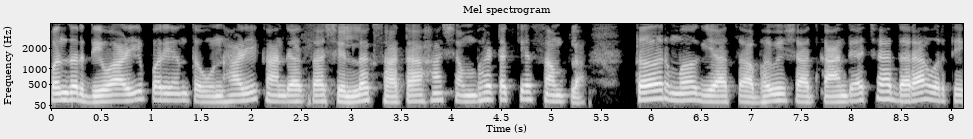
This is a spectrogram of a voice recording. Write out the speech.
पण जर दिवाळीपर्यंत उन्हाळी कांद्याचा शिल्लक साठा हा शंभर टक्के संपला तर मग याचा भविष्यात कांद्याच्या दरावरती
